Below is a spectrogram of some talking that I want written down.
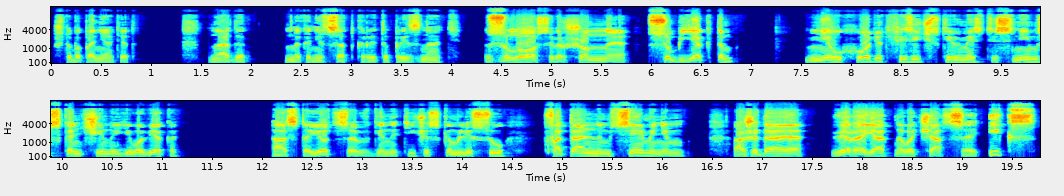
Чтобы понять это, надо, наконец, открыто признать, зло, совершенное субъектом, не уходит физически вместе с ним с кончиной его века, а остается в генетическом лесу фатальным семенем, ожидая вероятного часа X,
